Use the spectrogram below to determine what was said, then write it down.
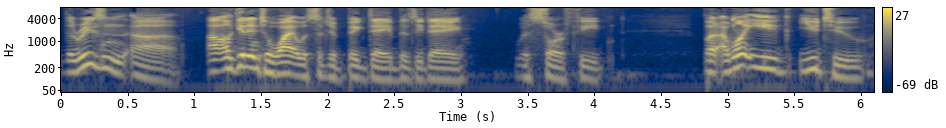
the reason, uh, I'll get into why it was such a big day, busy day with sore feet. But I want you, you two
